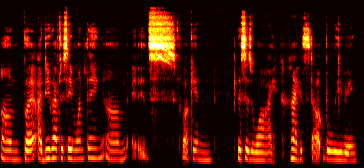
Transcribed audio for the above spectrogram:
Um, but I do have to say one thing. Um, it's fucking. This is why I stopped believing.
